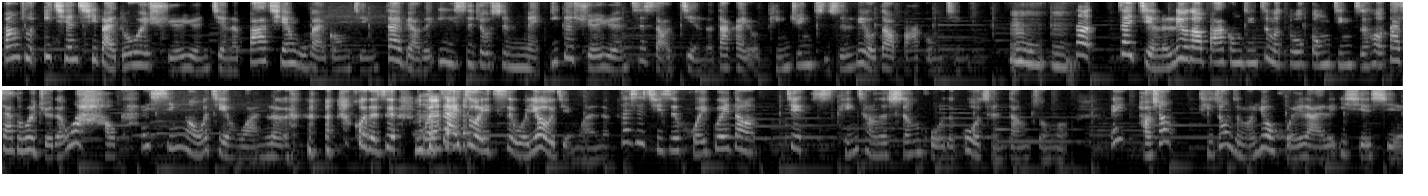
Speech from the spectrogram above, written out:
帮助一千七百多位学员减了八千五百公斤，代表的意思就是每一个学员至少减了大概有平均只是六到八公斤。嗯嗯，那在减了六到八公斤这么多公斤之后，大家都会觉得哇，好开心哦，我减完了，或者是我再做一次，我又减完了。但是其实回归到这平常的生活的过程当中哦。哎，好像体重怎么又回来了一些些，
